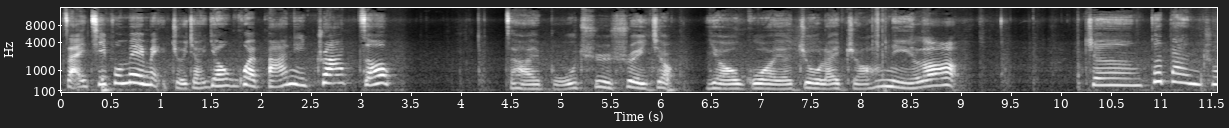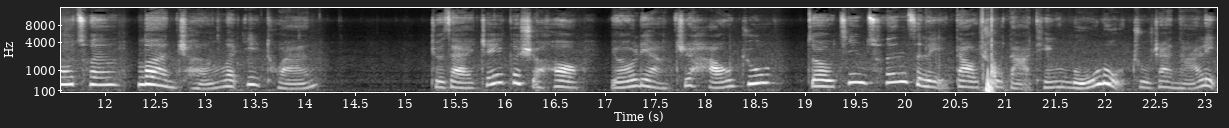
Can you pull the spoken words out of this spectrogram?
再欺负妹妹就叫妖怪把你抓走。再不去睡觉，妖怪呀就来找你了。整个弹珠村乱成了一团。就在这个时候。有两只豪猪走进村子里，到处打听鲁鲁住在哪里。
